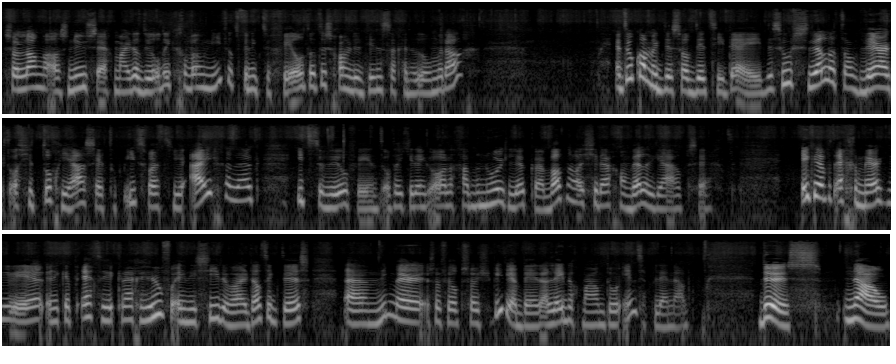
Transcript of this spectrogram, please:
zo lang als nu zeg maar, dat wilde ik gewoon niet. Dat vind ik te veel. Dat is gewoon de dinsdag en de donderdag. En toen kwam ik dus op dit idee. Dus hoe snel het dan werkt als je toch ja zegt op iets wat je eigenlijk iets te veel vindt. Of dat je denkt, oh dat gaat me nooit lukken. Wat nou als je daar gewoon wel een ja op zegt? Ik heb het echt gemerkt nu weer. En ik, heb echt, ik krijg heel veel energie door. Dat ik dus um, niet meer zoveel op social media ben. Alleen nog maar om door in te plannen. Dus, nou.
